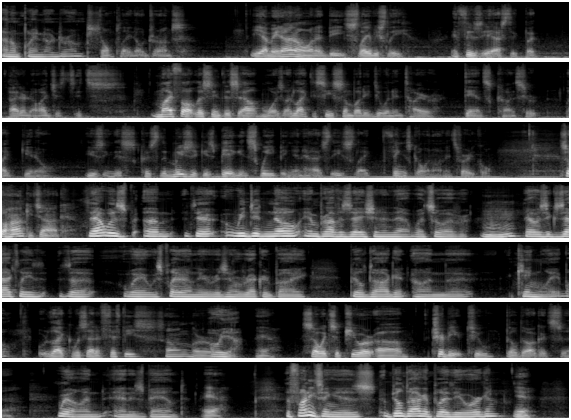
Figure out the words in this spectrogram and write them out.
I don't play no drums. Don't play no drums. Yeah, I mean, I don't want to be slavishly enthusiastic, but I don't know. I just, it's. My thought listening to this album was I'd like to see somebody do an entire dance concert, like, you know, using this, because the music is big and sweeping and has these, like, things going on. It's very cool. So, Honky Tonk. That was um, there. We did no improvisation in that whatsoever. Mm-hmm. That was exactly the way it was played on the original record by Bill Doggett on the King label. Like, was that a 50s song? or Oh yeah. Yeah. So it's a pure uh, tribute to Bill Doggett's. Uh, Well, and and his band. yeah. The funny thing is, Bill Doggett played the organ. Yeah.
